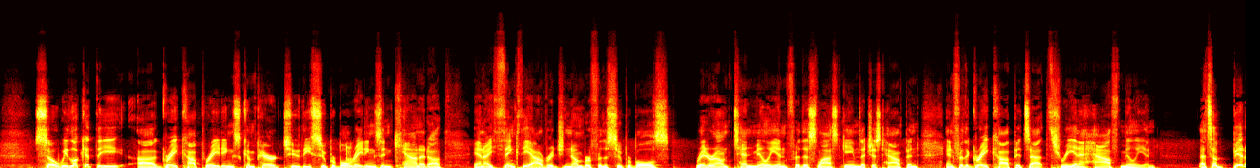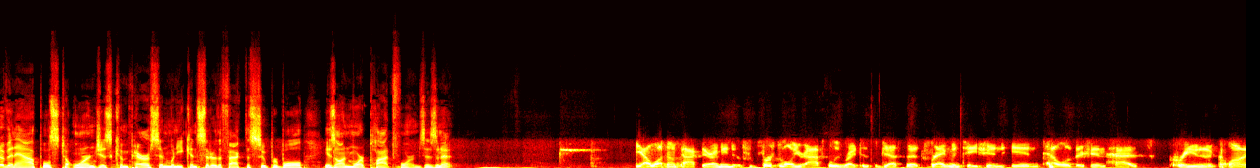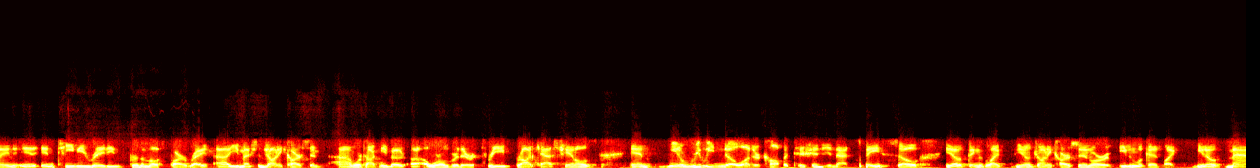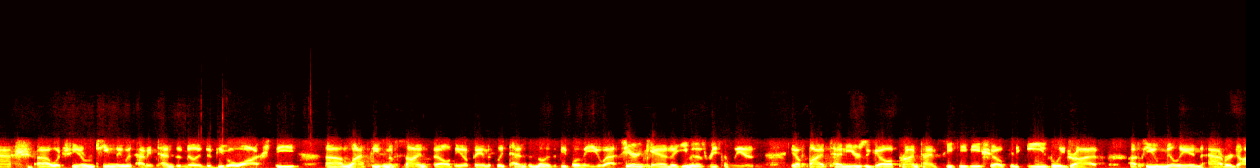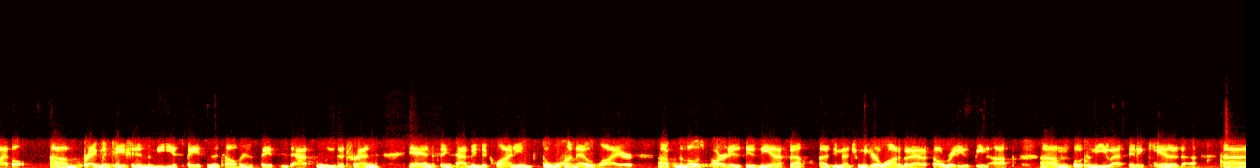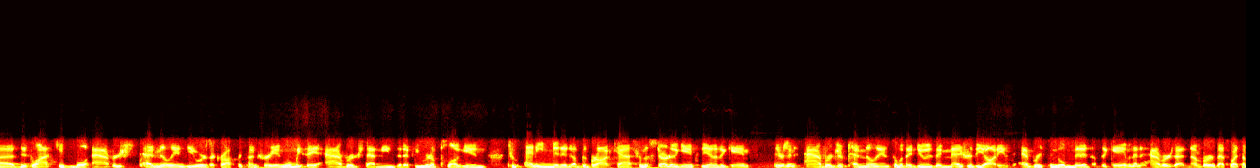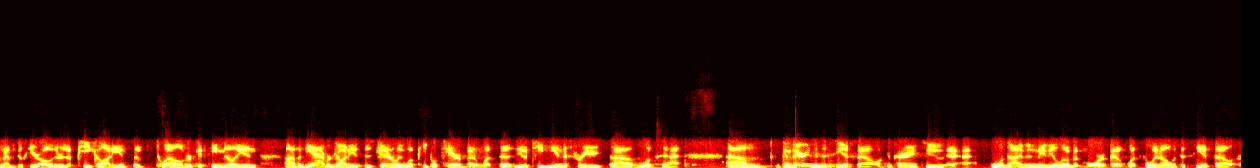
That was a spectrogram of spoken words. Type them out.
So we look at the uh, Grey Cup ratings compared to the Super Bowl ratings in Canada, and I think the average number for the Super Bowl's right around 10 million for this last game that just happened, and for the Grey Cup, it's at three and a half million. That's a bit of an apples to oranges comparison when you consider the fact the Super Bowl is on more platforms, isn't it? Yeah, a lot to unpack there. I mean, first of all, you're absolutely right to suggest that fragmentation in television has created a decline in, in TV ratings for the most part, right? Uh, you mentioned Johnny Carson. Uh, we're talking about a, a world where there are three broadcast channels and you know really no other competition in that space. So you know things like you know Johnny Carson, or even look at like you know M*A*S*H, uh, which you know routinely was having tens of millions of people watch. The um, last season of Seinfeld, you know famously tens of millions of people in the U.S. Here in Canada, even as recently as you know five ten years ago, a primetime CTV show could easily drive a few million average eyeballs. Um, fragmentation in the media space and the television space is absolutely the trend, and things have been declining. The one outlier, uh, for the most part, is, is the NFL. As you mentioned, we hear a lot about NFL ratings being up, um, both in the U.S. and in Canada. Uh, this last Super Bowl averaged 10 million viewers across the country, and when we say average, that means that if you were to plug in to any minute of the broadcast from the start of the game to the end of the game, there's an average of 10 million. So what they do is they measure the audience every single minute of the game and then average that number. That's why sometimes you'll hear, oh, there's a peak audience of 12 or 15 million. Uh, but the average audience is generally what people care about and what the you know TV industry uh, looks at. Um, comparing to the CFL, comparing to, and uh, we'll dive in maybe a little bit more about what's going on with the CFL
